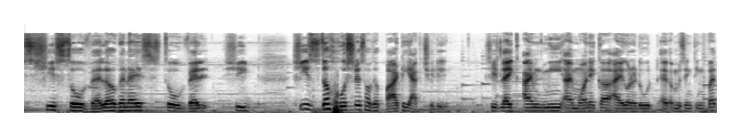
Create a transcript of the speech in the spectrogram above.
she's so well organized, so well. She she's the hostess of the party actually. She's like, I'm me, I'm Monica. I gonna do amazing thing. But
